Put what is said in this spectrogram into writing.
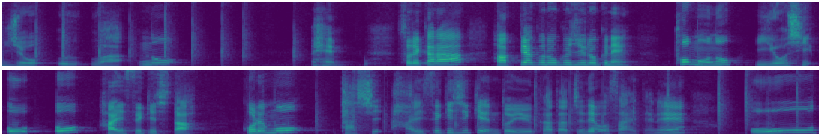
上和の変。それから866年友の義雄を排斥した。これも多子排斥事件という形で押さえてね。大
